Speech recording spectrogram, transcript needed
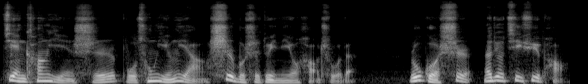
健康饮食、补充营养，是不是对你有好处的？如果是，那就继续跑。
